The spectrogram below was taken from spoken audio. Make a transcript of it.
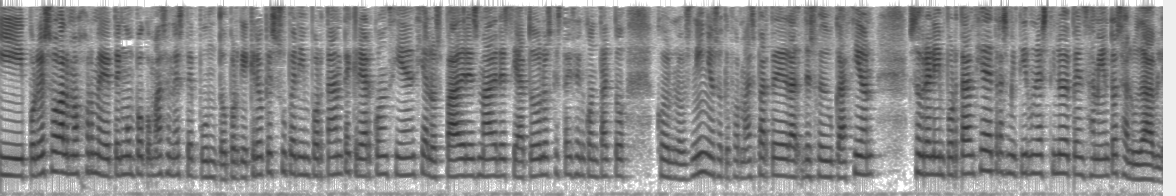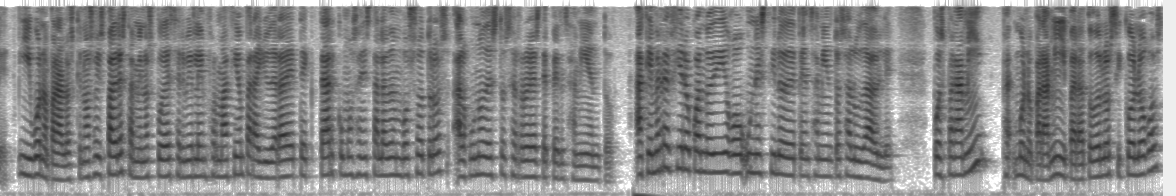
y por eso a lo mejor me detengo un poco más en este punto, porque creo que es súper importante crear conciencia a los padres, madres y a todos los que estáis en contacto con los niños o que formáis parte de, de, su educación sobre la importancia de transmitir un estilo de pensamiento saludable. Y bueno, para los que no sois padres también os puede servir la información para ayudar a detectar cómo se ha instalado en vosotros alguno de estos errores de pensamiento. ¿A qué me refiero cuando digo un estilo de pensamiento saludable? Pues para mí, bueno, para mí y para todos los psicólogos,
